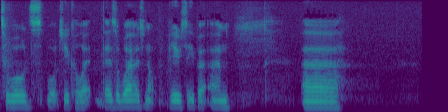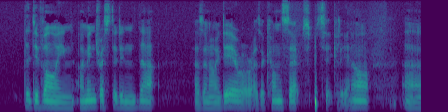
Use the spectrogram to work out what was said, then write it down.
towards what do you call it? There's a word, not beauty, but um, uh, the divine. I'm interested in that as an idea or as a concept, particularly in art. Uh,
